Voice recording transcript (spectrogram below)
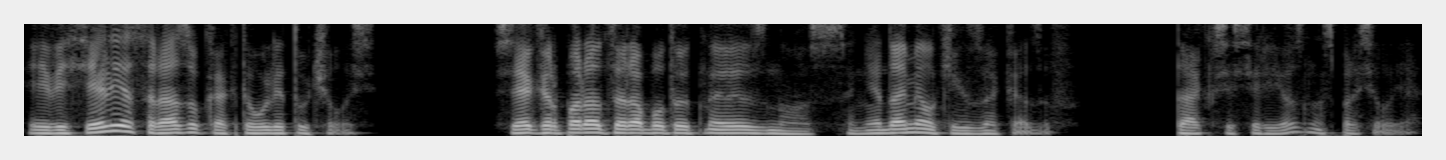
и веселье сразу как-то улетучилось. Все корпорации работают на износ, не до мелких заказов. Так все серьезно? — спросил я.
